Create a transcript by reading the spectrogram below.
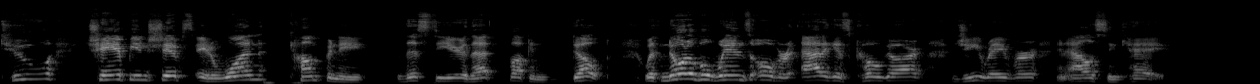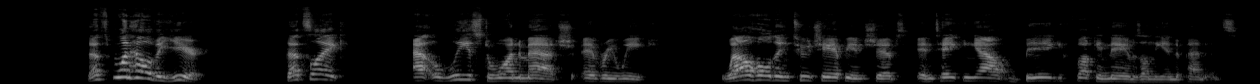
Two championships in one company this year. That fucking dope. With notable wins over Atticus Cogar, G Raver, and Allison Kay. That's one hell of a year. That's like at least one match every week while holding two championships and taking out big fucking names on the independents.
